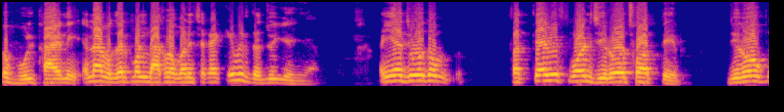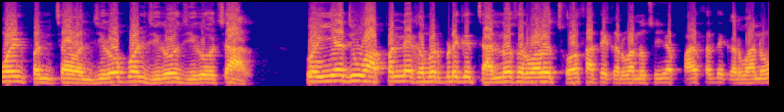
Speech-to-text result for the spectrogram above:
તો ભૂલ થાય નહીં. એના વગર પણ દાખલો ગણી શકાય કેવી રીતે જોઈએ અહીંયા? અહીંયા જુઓ તો સત્યાવીસ પોઈન્ટ ઝીરો છોતેર ઝીરો પોઈન્ટ પંચાવન ઝીરો પોઈન્ટ ઝીરો ઝીરો ચાર. તો અહીંયા જુઓ આપણને ખબર પડે કે ચારનો સરવાળો છ સાથે કરવાનો છે, અહીંયા પાંચ સાથે કરવાનો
